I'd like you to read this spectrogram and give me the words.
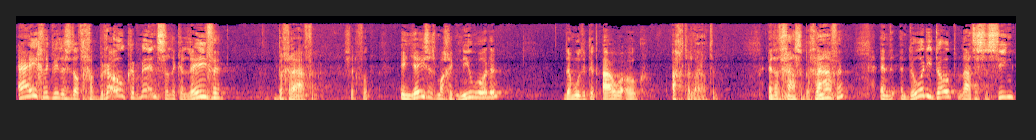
Eigenlijk willen ze dat gebroken menselijke leven begraven. Zeg van, in Jezus mag ik nieuw worden, dan moet ik het oude ook achterlaten. En dat gaan ze begraven. En, en door die doop laten ze zien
